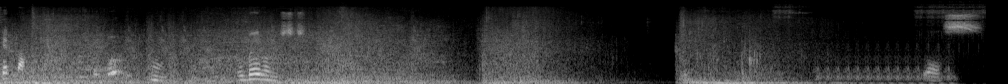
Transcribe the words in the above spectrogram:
깼다. 응. 오베론 진짜. 예스.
